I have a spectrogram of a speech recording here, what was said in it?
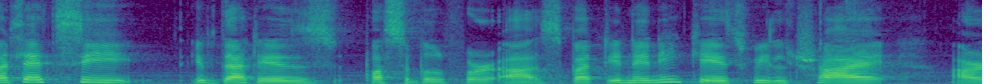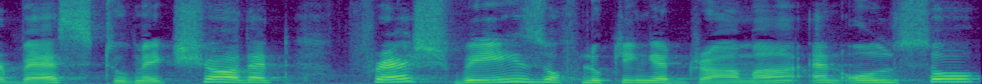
but let us see if that is possible for us. But in any case, we will try our best to make sure that fresh ways of looking at drama and also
